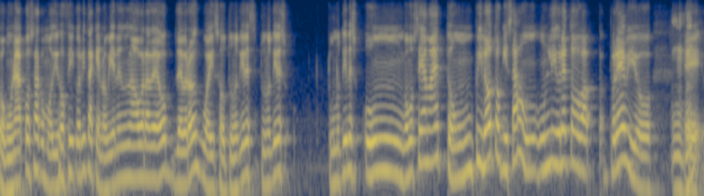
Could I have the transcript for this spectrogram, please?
con una cosa como dijo Fico ahorita, que no viene de una obra de, de Broadway, o tú no tienes, tú no tienes tú no tienes un, ¿cómo se llama esto? Un piloto quizás, un, libreto previo eh,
